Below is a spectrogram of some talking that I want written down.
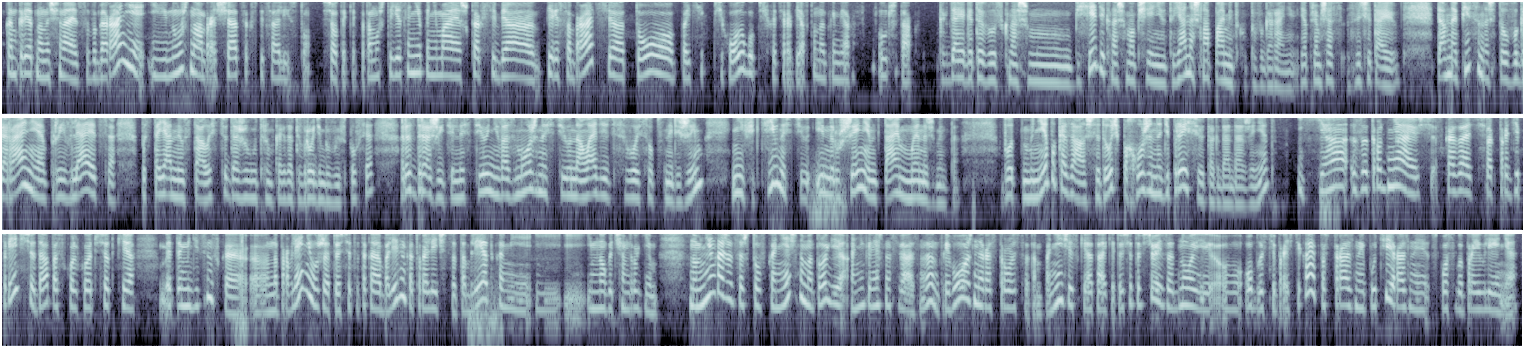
конкретно начинается выгорание, и нужно обращаться к специалисту все-таки, потому что если не понимаешь, как себя пересобрать, то пойти к психологу, психотерапевту, например. Лучше так когда я готовилась к нашему беседе, к нашему общению, то я нашла памятку по выгоранию. Я прямо сейчас зачитаю. Там написано, что выгорание проявляется постоянной усталостью, даже утром, когда ты вроде бы выспался, раздражительностью, невозможностью наладить свой собственный режим, неэффективностью и нарушением тайм-менеджмента. Вот мне показалось, что это очень похоже на депрессию тогда даже, нет? Я затрудняюсь сказать так про депрессию, да, поскольку это все-таки это медицинское э, направление уже, то есть это такая болезнь, которая лечится таблетками и, и, и много чем другим. Но мне кажется, что в конечном итоге они, конечно, связаны. Да, там, тревожные расстройства, там, панические атаки. То есть это все из одной э, области проистекает, просто разные пути, разные способы проявления.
